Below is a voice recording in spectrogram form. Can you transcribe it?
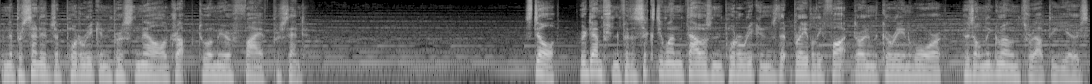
and the percentage of Puerto Rican personnel dropped to a mere 5%. Still, redemption for the 61,000 Puerto Ricans that bravely fought during the Korean War has only grown throughout the years.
